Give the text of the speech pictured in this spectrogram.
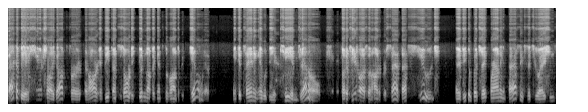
that could be a huge leg up for an Oregon defense who's already good enough against the run to begin with. And containing him would be a key in general. But if he's less than 100%, that's huge. And if you can put Jake Browning in passing situations,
